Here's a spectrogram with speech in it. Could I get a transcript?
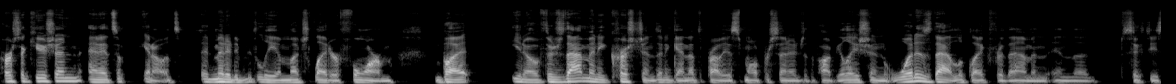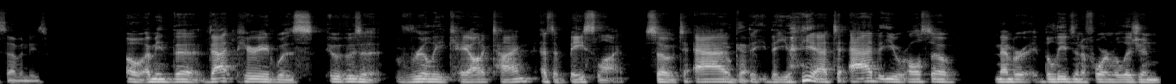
persecution. And it's, you know, it's admittedly a much lighter form. But, you know, if there's that many Christians, and again, that's probably a small percentage of the population, what does that look like for them in, in the 60s, 70s? Oh, I mean, the that period was it was a really chaotic time as a baseline. So to add Okay. that, that you yeah to add that you were also member believed in a foreign religion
